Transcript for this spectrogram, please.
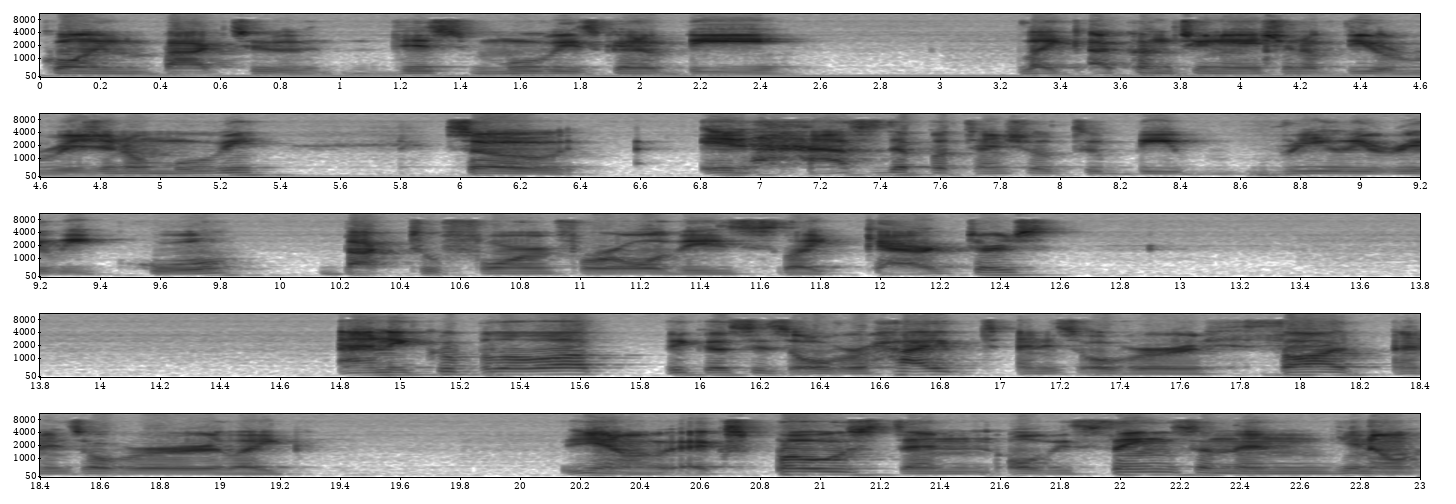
going back to this movie is gonna be like a continuation of the original movie. So it has the potential to be really really cool back to form for all these like characters and it could blow up because it's overhyped and it's overthought and it's over like you know exposed and all these things and then you know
